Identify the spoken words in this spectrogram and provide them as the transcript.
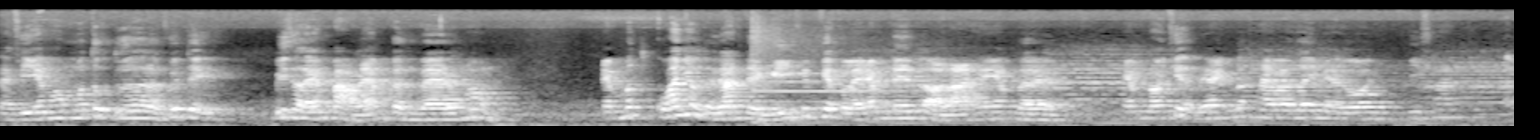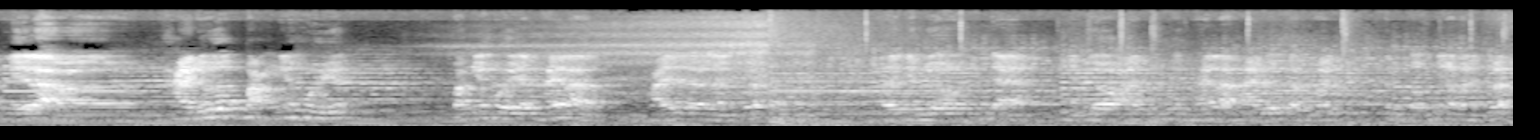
tại vì em không có tự đưa ra quyết định. Bây giờ em bảo là em cần về đúng không? Em mất quá nhiều thời gian để nghĩ cái việc là em nên ở lại hay em về. Em nói chuyện với anh mất hai ba giây mẹ rồi, đi phát. Anh nghĩ là hai đứa bằng với huy á. Bằng với huy anh thấy là phải làm kết Tại ờ, nhìn vô chính vậy nhìn vô anh cũng nhìn thấy là hai đứa cần phải tin tưởng nhau làm kết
